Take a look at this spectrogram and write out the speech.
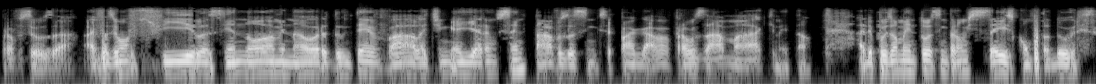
para você usar. Aí fazia uma fila assim enorme na hora do intervalo, tinha e eram centavos assim que você pagava para usar a máquina e tal. Aí depois aumentou assim para uns seis computadores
